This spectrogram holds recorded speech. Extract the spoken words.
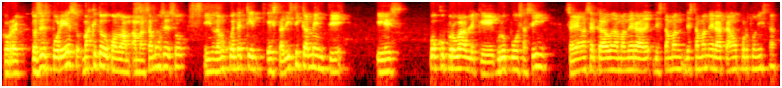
Correcto. Entonces, por eso, más que todo, cuando avanzamos eso y nos damos cuenta que estadísticamente es poco probable que grupos así se hayan acercado de una manera, de esta, de esta manera tan oportunista,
